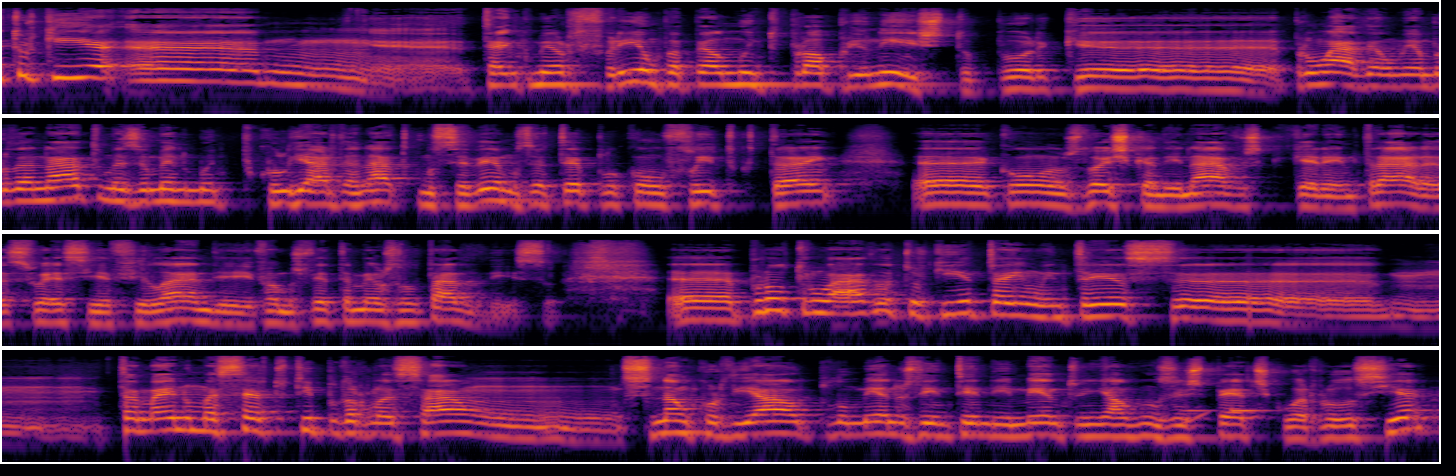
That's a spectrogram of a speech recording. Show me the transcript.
A Turquia uh, tem, como eu referi, um papel muito próprio nisto, porque, uh, por um lado, é um membro da NATO, mas é um membro muito peculiar da NATO, como sabemos, até pelo conflito que tem uh, com os dois escandinavos que querem entrar, a Suécia e a Finlândia, e vamos ver também o resultado disso. por outro lado, a Turquia tem um interesse também num certo tipo de relação, se não cordial, pelo menos de entendimento em alguns aspectos com a Rússia,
